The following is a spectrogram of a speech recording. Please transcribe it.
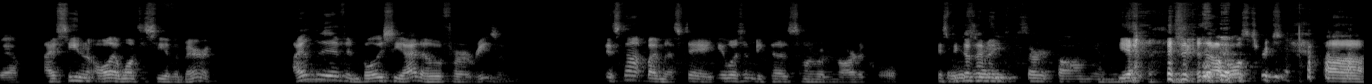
Yeah. I've seen all I want to see of America. I live in Boise, Idaho for a reason. It's not by mistake. It wasn't because someone wrote an article. It's It because I've been he started following me on yeah, it's because of holsters. Uh,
